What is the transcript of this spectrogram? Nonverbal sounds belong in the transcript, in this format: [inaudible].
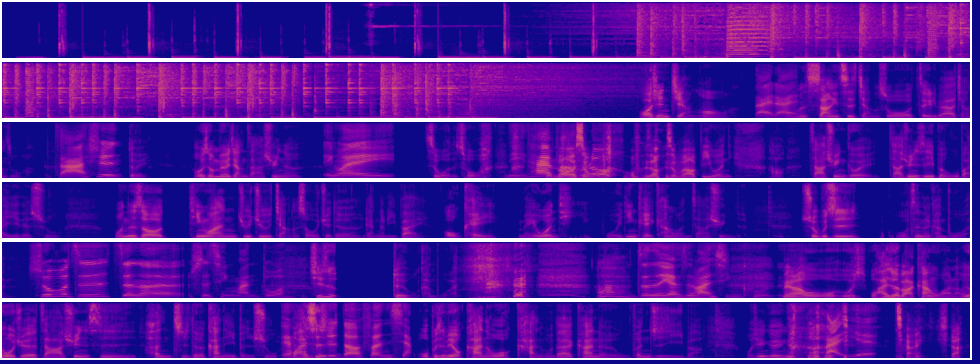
我要先讲哦。来来，我们上一次讲说这个礼拜要讲什么杂讯？对，为什么没有讲杂讯呢？因为是我的错，你太 [laughs] 我不知道为什么要，[laughs] 我不知道为什么要逼问你。好，杂讯，各位，杂讯是一本五百页的书。我那时候听完啾啾讲的时候，我觉得两个礼拜 OK 没问题，我一定可以看完杂讯的。殊不知，我真的看不完。殊不知，真的事情蛮多。其实，对，我看不完。[laughs] 啊，真的也是蛮辛苦的。没有啦，我我我我还是会把它看完了，因为我觉得杂讯是很值得看的一本书，我还是值得分享。我不是没有看的，我有看，我大概看了五分之一吧。我先跟一百页 [laughs] 讲一下，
